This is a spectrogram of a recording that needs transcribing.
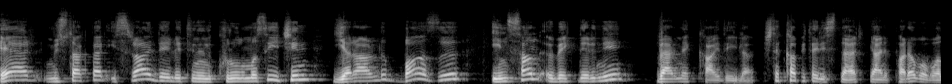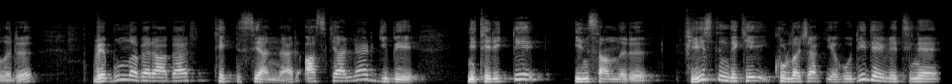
Eğer müstakbel İsrail devletinin kurulması için yararlı bazı insan öbeklerini vermek kaydıyla. İşte kapitalistler yani para babaları ve bununla beraber teknisyenler, askerler gibi nitelikli insanları Filistin'deki kurulacak Yahudi devletine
